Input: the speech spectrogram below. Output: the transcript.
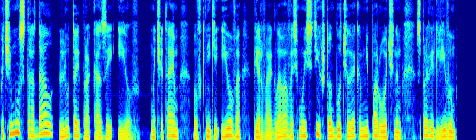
Почему страдал лютой проказой Иов? Мы читаем в книге Иова, 1 глава, 8 стих, что он был человеком непорочным, справедливым,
